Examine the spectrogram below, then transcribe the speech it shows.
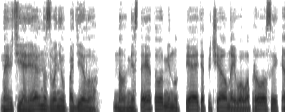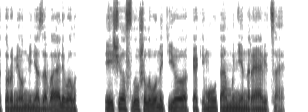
а ведь я реально звонил по делу но вместо этого минут пять отвечал на его вопросы, которыми он меня заваливал, и еще слушал его нытье, как ему там мне нравится.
